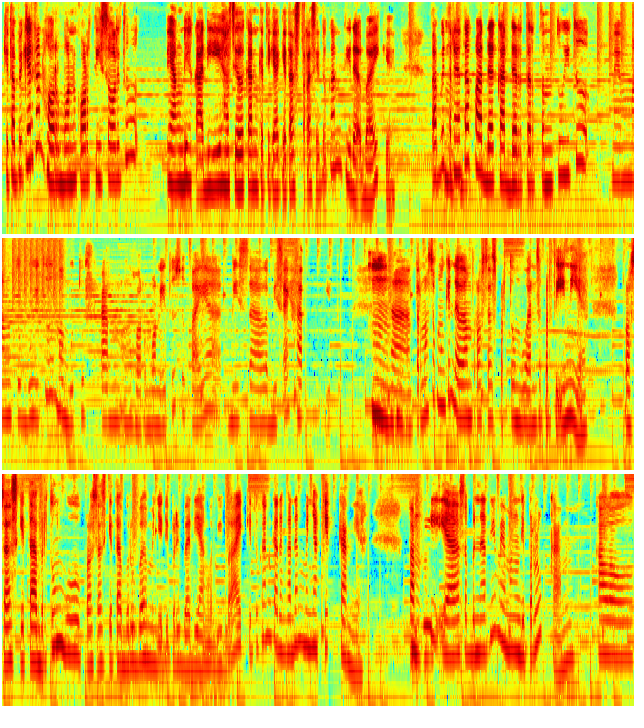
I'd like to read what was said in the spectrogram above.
kita pikir kan hormon kortisol itu yang di, dihasilkan ketika kita stres itu kan tidak baik ya. Tapi hmm. ternyata pada kadar tertentu itu memang tubuh itu membutuhkan hormon itu supaya bisa lebih sehat gitu. Hmm. Nah, termasuk mungkin dalam proses pertumbuhan seperti ini ya. Proses kita bertumbuh, proses kita berubah menjadi pribadi yang lebih baik itu kan kadang-kadang menyakitkan ya. Tapi hmm. ya sebenarnya memang diperlukan kalau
